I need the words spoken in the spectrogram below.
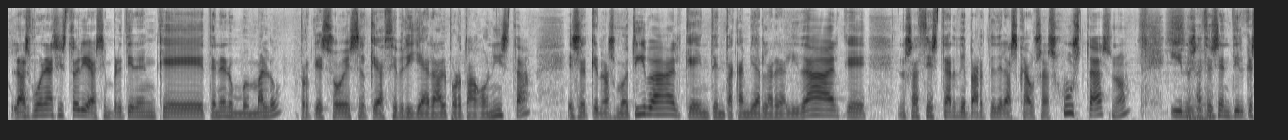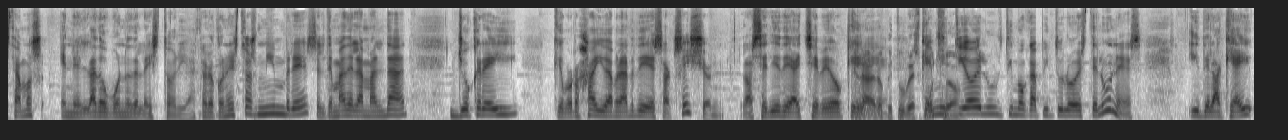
Las buenas historias siempre tienen que tener un buen malo, porque eso es el que hace brillar al protagonista, es el que nos motiva, el que intenta cambiar la realidad, el que nos hace estar de parte de las causas justas, ¿no? Y nos hace sentir que estamos en el lado bueno de la historia. Claro, con estos mimbres, el tema de la maldad, yo creí que Borja iba a hablar de Succession, la serie de HBO que, Claro, que tú ves que mucho. emitió el último capítulo este lunes y de la que hay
